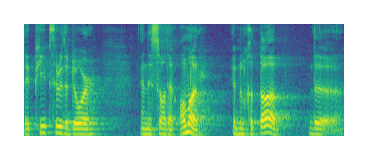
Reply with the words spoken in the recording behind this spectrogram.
They peeped through the door, and they saw that Umar ibn al-Khattab, the,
